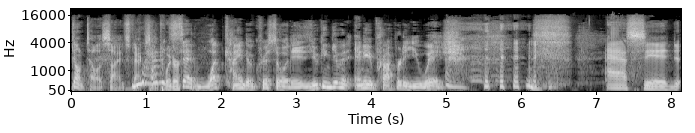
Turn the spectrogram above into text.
don't tell us science You facts on Twitter. said what kind of crystal it is. You can give it any property you wish. Acid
